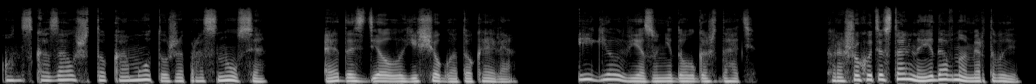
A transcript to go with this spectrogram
Он сказал, что комод уже проснулся. Эда сделала еще глоток Эля. И Гелвезу недолго ждать. Хорошо, хоть остальные давно мертвы.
